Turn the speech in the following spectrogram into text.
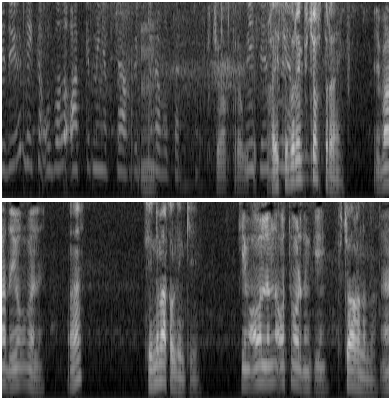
dediyu lekin u bola olib kelib menga pichoq deb tirab o'tiribdi Pichoq tirab o'tiribdi. Qaysi biring pichoq tirang? e bag'da yo'q bola Ha? Sen nima qilding keyin? keyin olimni otib yubordim keyin Pichog'inimi? ha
